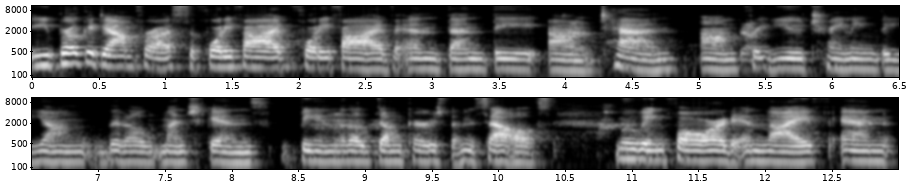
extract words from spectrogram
You broke it down for us the 45, 45, and then the um, 10 um, yeah. for you training the young little munchkins, being little dunkers themselves, moving forward in life and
